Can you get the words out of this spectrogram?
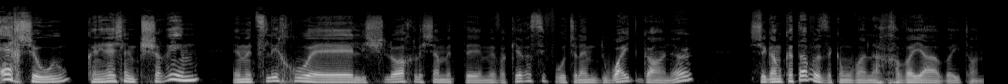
איכשהו, כנראה יש להם קשרים הם הצליחו uh, לשלוח לשם את uh, מבקר הספרות שלהם, דווייט גארנר, שגם כתב על זה כמובן, החוויה בעיתון.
